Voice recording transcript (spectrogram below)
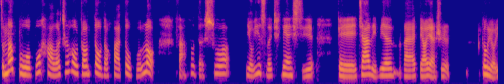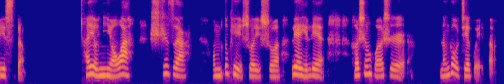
怎么补？补好了之后装豆的话，豆不漏。反复的说，有意思的去练习，给家里边来表演是更有意思的。还有牛啊，狮子啊。我们都可以说一说，练一练，和生活是能够接轨的。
